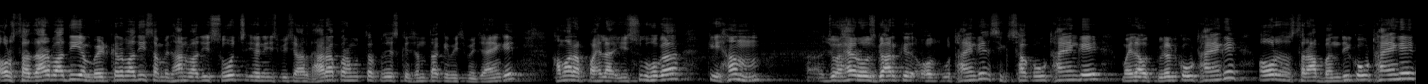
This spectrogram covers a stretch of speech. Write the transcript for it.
और सरदारवादी अम्बेडकरवादी संविधानवादी सोच यानी इस विचारधारा पर हम उत्तर प्रदेश के जनता के बीच में जाएँगे। हमारा पहला इशू होगा कि हम जो है रोज़गार के उठाएँगे, शिक्षा को उठाएँगे, महिला उत्पीड़न को उठाएँगे और शराबबंदी को उठाएँगे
